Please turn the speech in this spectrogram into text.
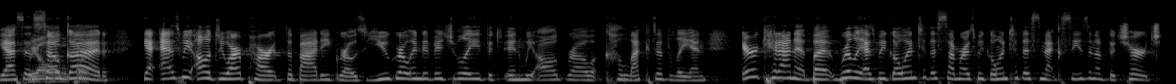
Yes, it's so good. Yeah, as we all do our part, the body grows. You grow individually, and we all grow collectively. And Eric hit on it, but really, as we go into the summer, as we go into this next season of the church,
